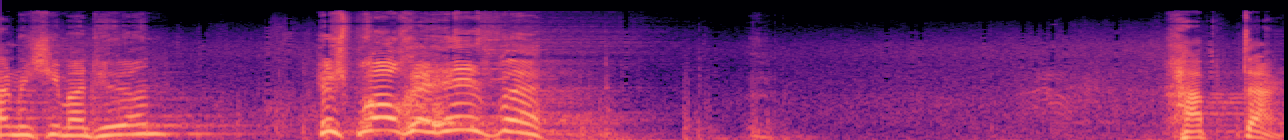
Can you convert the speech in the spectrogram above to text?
Kann mich jemand hören? Ich brauche Hilfe! Hab Dank.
